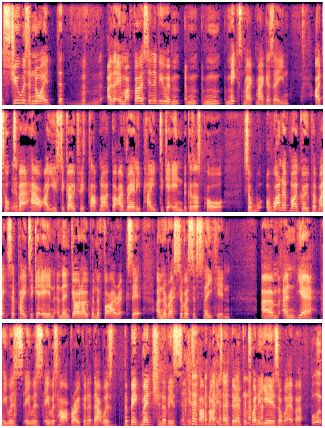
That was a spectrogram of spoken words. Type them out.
Stu was annoyed that, uh, that in my first interview with M- M- M- Mixmag magazine, I talked about how I used to go to his club night, but I rarely paid to get in because I was poor. So w- one of my group of mates had paid to get in, and then go and open the fire exit, and the rest of us had sneak in. Um, and yeah, he was he was he was heartbroken that that was the big mention of his, his club night he's been doing for twenty years or whatever. But what,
